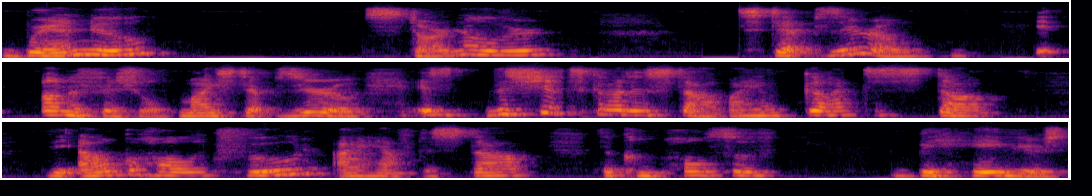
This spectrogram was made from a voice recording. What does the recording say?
brand new, starting over, step zero unofficial, my step zero is the shit's got to stop. I have got to stop the alcoholic food. I have to stop the compulsive behaviors,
